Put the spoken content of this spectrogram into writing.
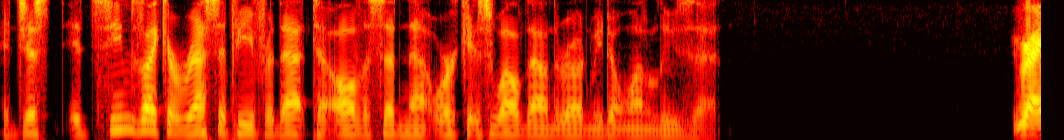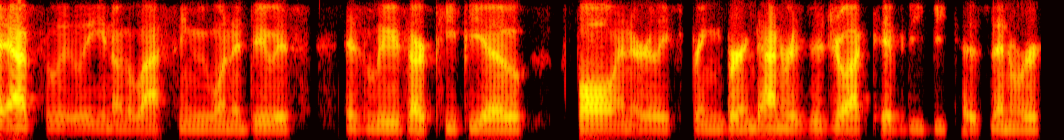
it just, it seems like a recipe for that to all of a sudden not work as well down the road. And we don't want to lose that. Right. Absolutely. You know, the last thing we want to do is, is lose our PPO fall and early spring burn down residual activity because then we're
